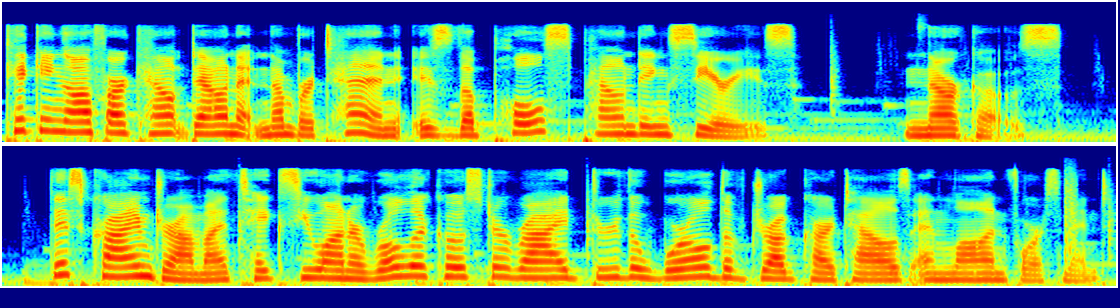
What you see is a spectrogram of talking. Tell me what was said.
Kicking off our countdown at number 10 is the pulse pounding series, Narcos. This crime drama takes you on a roller coaster ride through the world of drug cartels and law enforcement.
